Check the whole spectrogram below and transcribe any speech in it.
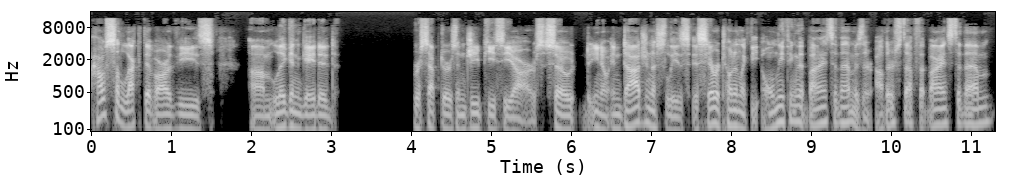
how selective are these um, ligand-gated receptors and GPCRs? So, you know, endogenously, is, is serotonin like the only thing that binds to them? Is there other stuff that binds to them?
